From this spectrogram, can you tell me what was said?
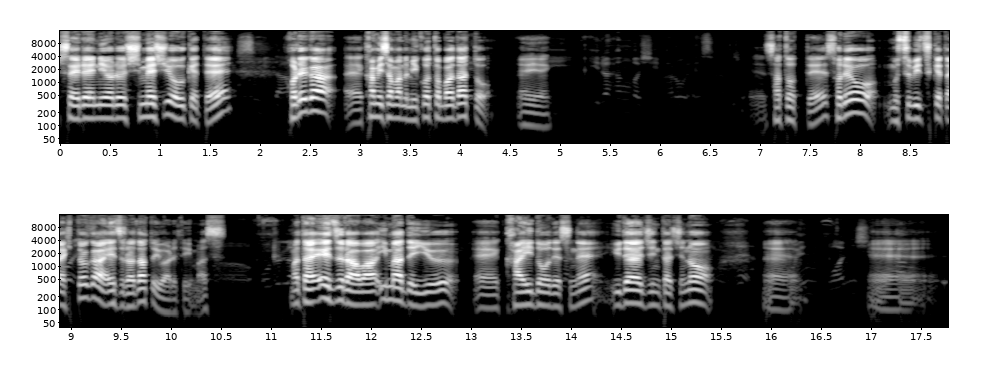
精霊による示しを受けてこれが神様の御言葉だと、悟ってそれを結びつけた人がエズラだと言われています。またエズラは今で言う、街道ですね。ユダヤ人たちの、えーえー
